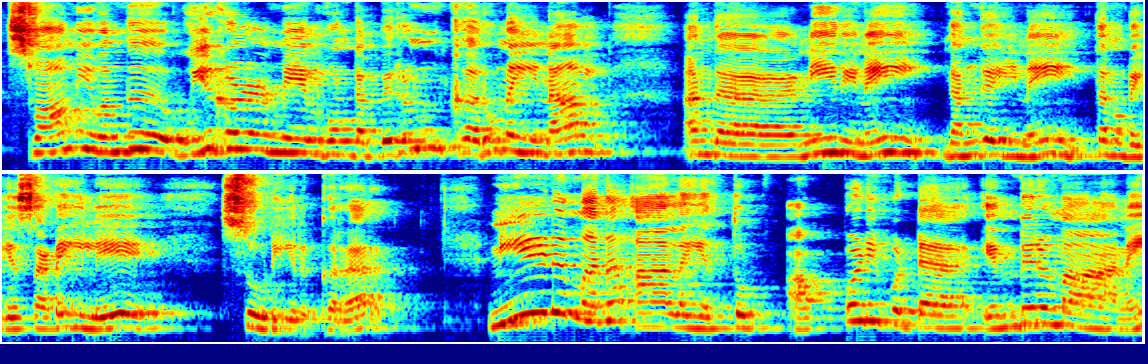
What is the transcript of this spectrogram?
சுவாமி வந்து உயிர்கள் மேல் கொண்ட பெரும் கருணையினால் அந்த நீரினை கங்கையினை தன்னுடைய சடையிலே சூடியிருக்கிறார். நீடு மன ஆலயத்துள் அப்படிப்பட்ட எம்பெருமானை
